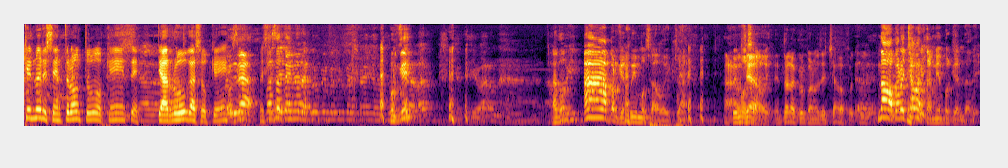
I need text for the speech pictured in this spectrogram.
¿Qué no eres centrón tú o qué? ¿Te, te arrugas o qué? O sea, vas a tener la la culpa y fue culpa no ¿Por qué? grabar, Que te llevaron a. ¿A dónde? Ah, porque fuimos a hoy, claro. Ah, fuimos o sea, a hoy. entonces la culpa no es de Chava, fue tuya. No, pero Chava también porque anda de.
